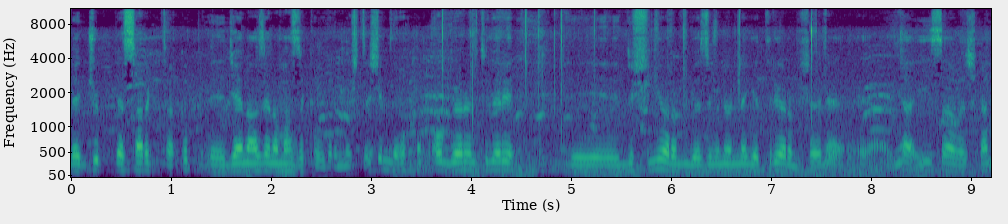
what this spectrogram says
ve cübbe sarık takıp e, cenaze namazı kıldırmıştı. Şimdi o, o görüntüleri e, düşünüyorum, gözümün önüne getiriyorum şöyle. E, ya İsa Başkan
